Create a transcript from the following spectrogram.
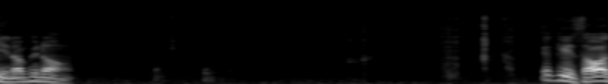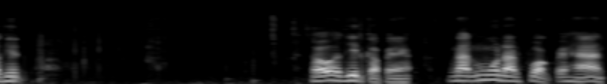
ดีๆเนาะพี่น้องก็กี่เสาร์อาทิตย์เสาร์อาทิตย์กลับไปนัดมู่นัดพวกไปหาน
